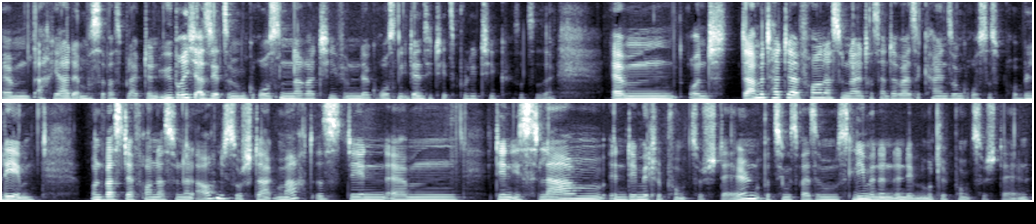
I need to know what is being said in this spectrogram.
ähm, ach ja, der musste, was bleibt denn übrig? Also jetzt im großen Narrativ, in der großen Identitätspolitik sozusagen. Ähm, und damit hat der Front National interessanterweise kein so ein großes Problem. Und was der Front National auch nicht so stark macht, ist den, ähm, den Islam in den Mittelpunkt zu stellen, beziehungsweise Musliminnen in den Mittelpunkt zu stellen.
